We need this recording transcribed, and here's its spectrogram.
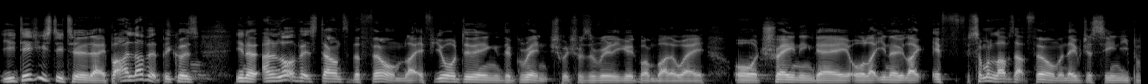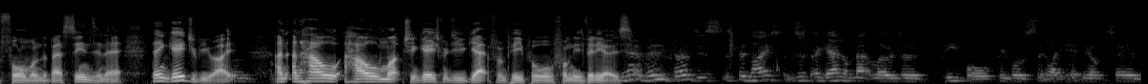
You did used to do two a day, but I love it because you know, and a lot of it's down to the film. Like if you're doing The Grinch, which was a really good one by the way, or mm-hmm. Training Day, or like you know, like if someone loves that film and they've just seen you perform one of the best scenes in it, they engage with you, right? Mm-hmm. And and how how much engagement do you get from people from these videos? Yeah, really good. It's, it's been nice. Just again, I've met loads of people. People like hit me up saying,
